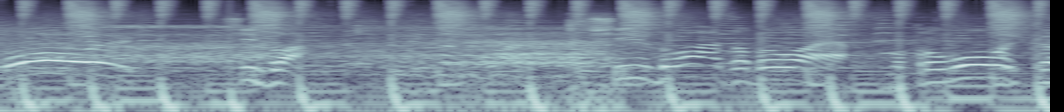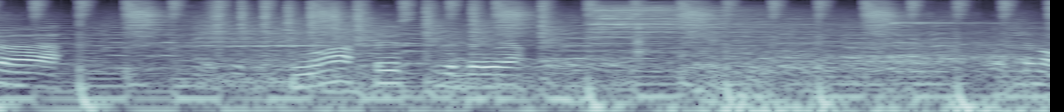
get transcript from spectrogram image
Вовик. 6-2. 6-2 забиває. Дмитро Вовик. е, Ну, асист віддає. Лосино.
